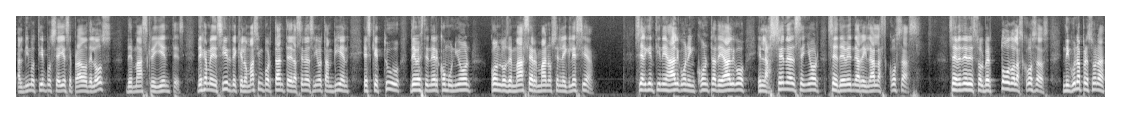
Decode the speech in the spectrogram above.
al mismo tiempo se haya separado de los demás creyentes. Déjame decir de que lo más importante de la cena del Señor también es que tú debes tener comunión con los demás hermanos en la iglesia. Si alguien tiene algo en contra de algo, en la cena del Señor se deben de arreglar las cosas. Se deben de resolver todas las cosas. Ninguna persona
